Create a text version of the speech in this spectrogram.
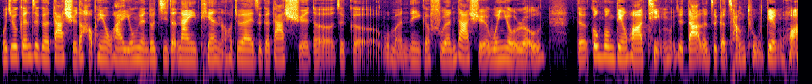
我就跟这个大学的好朋友，我还永远都记得那一天，然后就在这个大学的这个我们那个辅仁大学文友柔的公共电话亭，我就打了这个长途电话，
